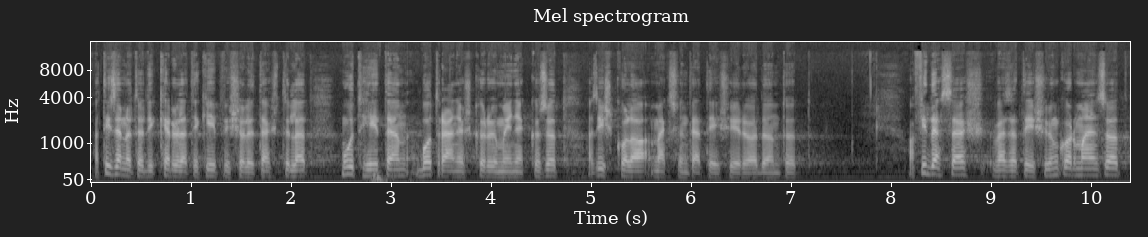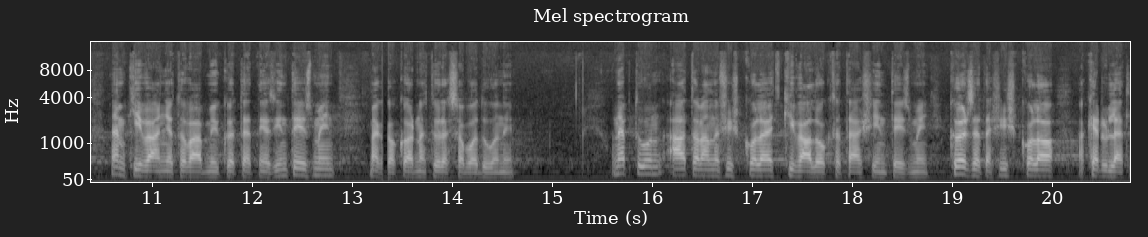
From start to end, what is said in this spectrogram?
A 15. kerületi képviselőtestület múlt héten botrányos körülmények között az iskola megszüntetéséről döntött. A Fideszes vezetésű önkormányzat nem kívánja tovább működtetni az intézményt, meg akarna tőle szabadulni. A Neptun általános iskola egy kiváló oktatási intézmény, körzetes iskola, a kerület,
